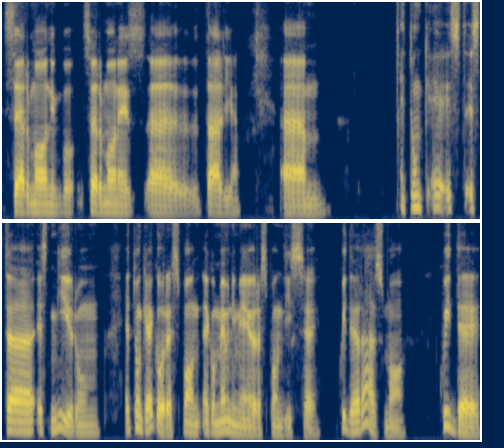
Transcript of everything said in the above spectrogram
sermonibo sermones uh, talia um, ehm, et tunc est est eh, est mirum et tunc ego respond ego memni me respondisse quid erasmo? Quid de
